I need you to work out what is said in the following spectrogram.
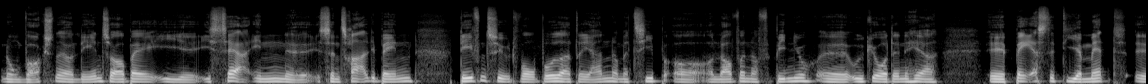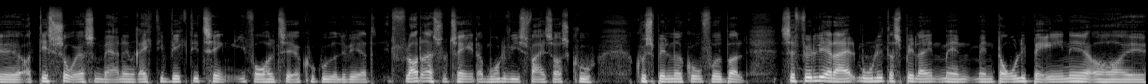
nogle voksne at læne sig op af, i, øh, især inden øh, centralt i banen, defensivt, hvor både Adrian og Matip og, og Lovren og Fabinho øh, udgjorde denne her øh, Øh, bagerste diamant, øh, og det så jeg som værende en rigtig vigtig ting i forhold til at kunne gå ud og levere et, et flot resultat, og muligvis faktisk også kunne, kunne spille noget god fodbold. Selvfølgelig er der alt muligt, der spiller ind med en, med en dårlig bane, og øh,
